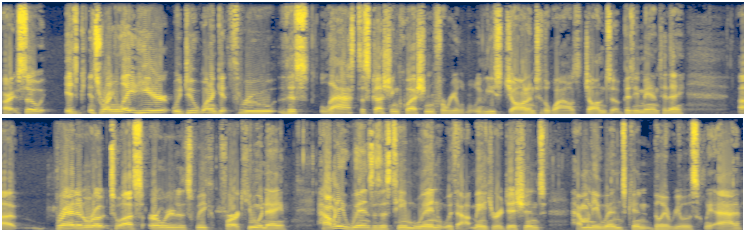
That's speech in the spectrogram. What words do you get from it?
All right, so it's, it's running late here. We do want to get through this last discussion question before we release John into the wilds. John's a busy man today. Uh, Brandon wrote to us earlier this week for our Q and A. How many wins does this team win without major additions? How many wins can Billy realistically add?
